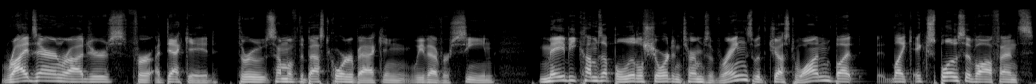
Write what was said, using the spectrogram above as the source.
Rides Aaron Rodgers for a decade through some of the best quarterbacking we've ever seen maybe comes up a little short in terms of rings with just one, but like explosive offense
